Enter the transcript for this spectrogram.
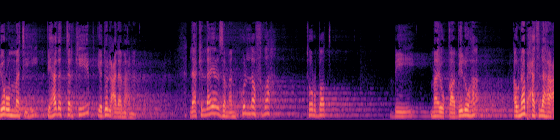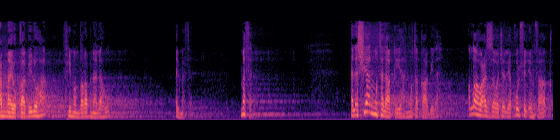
برمته بهذا التركيب يدل على معنى. لكن لا يلزم أن كل لفظة تربط بما يقابلها أو نبحث لها عما يقابلها في من ضربنا له المثل. مثلا الأشياء المتلاقية المتقابلة الله عز وجل يقول في الإنفاق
